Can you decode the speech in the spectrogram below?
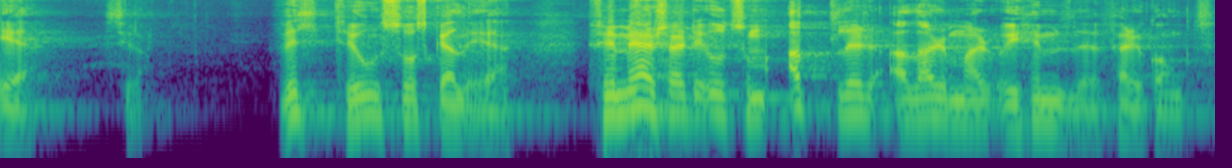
jeg, sier han. Vil du, så skal jeg. For meg ser det ut som atler alarmar i himmelen færregongt.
